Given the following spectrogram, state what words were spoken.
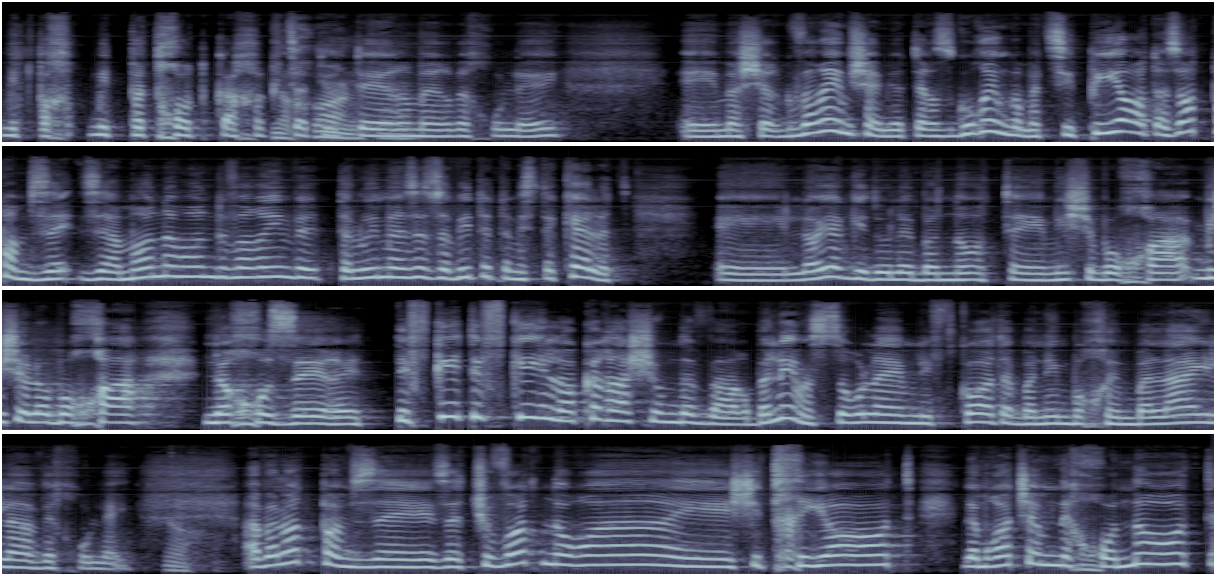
מתפח, מתפתחות ככה קצת נכון, יותר כן. מהר וכולי. אה, מאשר גברים שהם יותר סגורים, גם הציפיות, אז עוד פעם, זה, זה המון המון דברים, ותלוי מאיזה זווית אתה מסתכל. אה, לא יגידו לבנות, אה, מי שבוכה, מי שלא בוכה, לא חוזרת. תבכי, תבכי, לא קרה שום דבר. בנים, אסור להם לבכות, הבנים בוכים בלילה וכולי. נכון. אבל עוד פעם, זה, זה תשובות נורא אה, שטחיות, למרות שהן נכונות,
